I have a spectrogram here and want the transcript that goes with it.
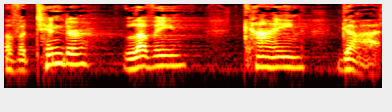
of a tender, loving, kind God.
